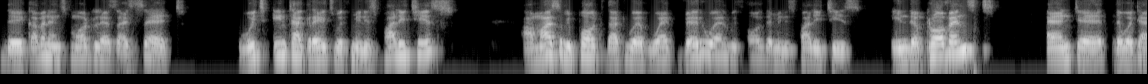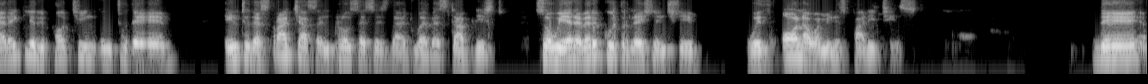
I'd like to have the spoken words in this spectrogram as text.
the governance model, as I said, which integrates with municipalities. I must report that we have worked very well with all the municipalities in the province, and uh, they were directly reporting into the into the structures and processes that we have established. So we had a very good relationship with all our municipalities. The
